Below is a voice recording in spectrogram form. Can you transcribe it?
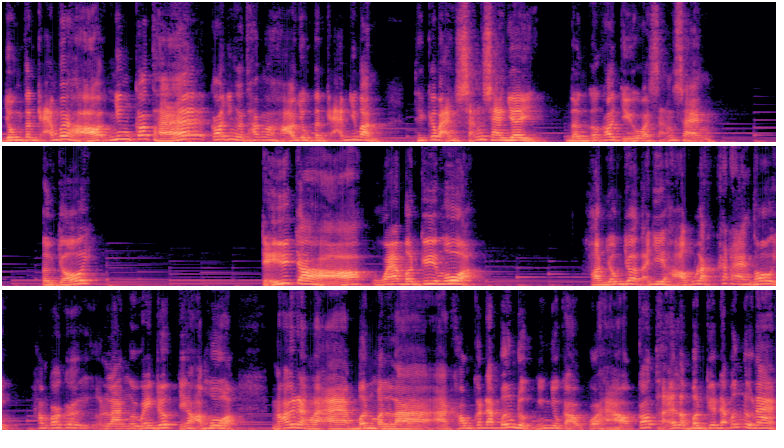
dùng tình cảm với họ, nhưng có thể có những người thân họ dùng tình cảm với mình. Thì các bạn sẵn sàng gì? Đừng có khó chịu và sẵn sàng từ chối. Chỉ cho họ qua bên kia mua. Hình dung chưa? Tại vì họ cũng là khách hàng thôi. Không có là người quen trước, chỉ họ mua nói rằng là à bên mình là à, không có đáp ứng được những nhu cầu của họ. Có thể là bên kia đáp ứng được nè.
